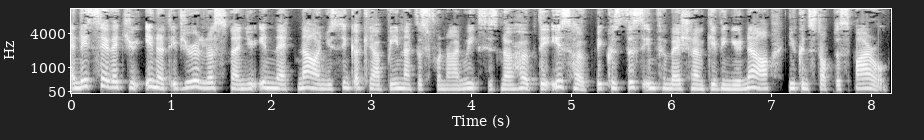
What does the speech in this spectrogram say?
And let's say that you're in it. If you're a listener and you're in that now and you think, okay, I've been like this for nine weeks. There's no hope. There is hope because this information I'm giving you now, you can stop the spiral.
